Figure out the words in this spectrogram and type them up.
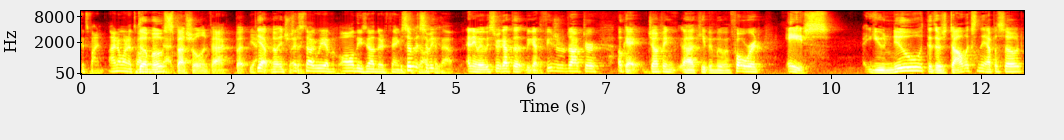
It's fine. I don't want to talk the most that. special, in fact. But yeah, no, interesting. Let's talk. We have all these other things so, to so talk we, about. anyway, so we got the we got the fugitive doctor. Okay, jumping, uh, keeping moving forward. Ace, you knew that there's Daleks in the episode.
